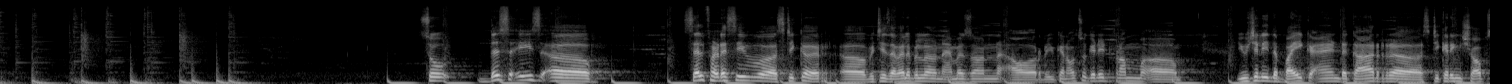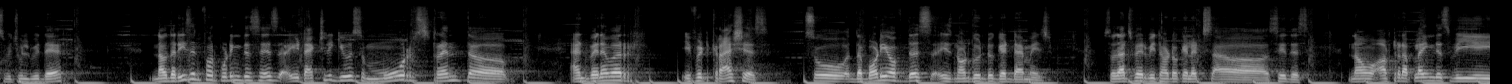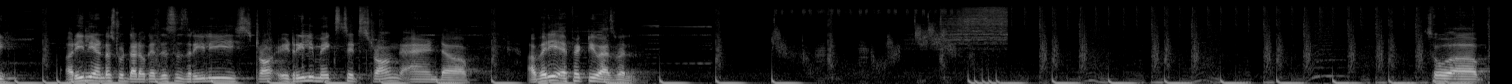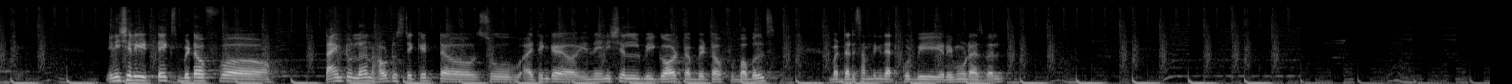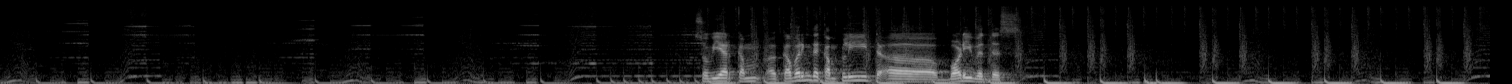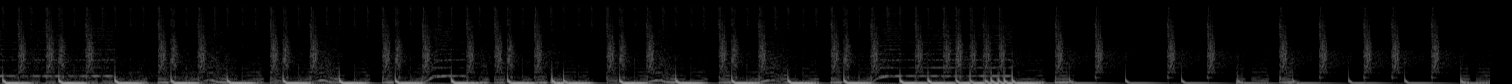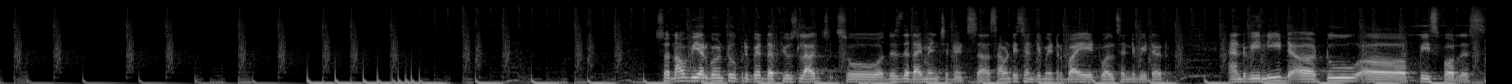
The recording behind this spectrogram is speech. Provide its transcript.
So this is a self-adhesive uh, sticker uh, which is available on Amazon or you can also get it from uh, usually the bike and car uh, stickering shops which will be there. Now the reason for putting this is it actually gives more strength uh, and whenever if it crashes so the body of this is not going to get damaged so that's where we thought okay let's uh, see this now after applying this we really understood that okay this is really strong it really makes it strong and uh, very effective as well. So uh, initially it takes bit of uh, time to learn how to stick it uh, so i think uh, in the initial we got a bit of bubbles but that is something that could be removed as well so we are uh, covering the complete uh, body with this So now we are going to prepare the fuselage. So this is the dimension. It's uh, 70 centimeter by 12 centimeter, and we need uh, two uh, piece for this.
